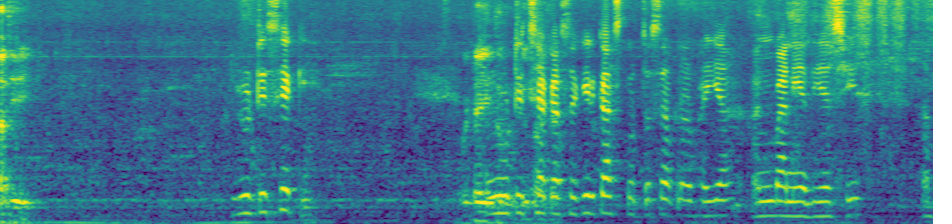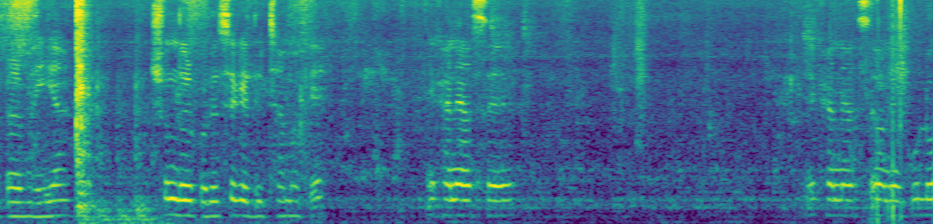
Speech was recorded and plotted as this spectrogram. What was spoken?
ভাজি। রুটি সেকি রুটি। সেকির কাজ করতেছে আপনার ভাইয়া। আমি বানিয়ে দিয়েছি। আপনার ভাইয়া সুন্দর করে সেকে দিচ্ছে আমাকে। এখানে আছে এখানে আছে অনেকগুলো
